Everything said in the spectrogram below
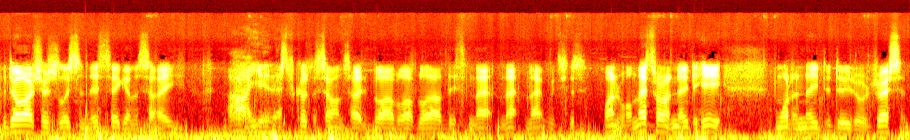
podiatrist listen to this, they're going to say, ah, oh, yeah, that's because of so and blah, blah, blah, this and that and that and that, which is wonderful. And that's what I need to hear and what I need to do to address it.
